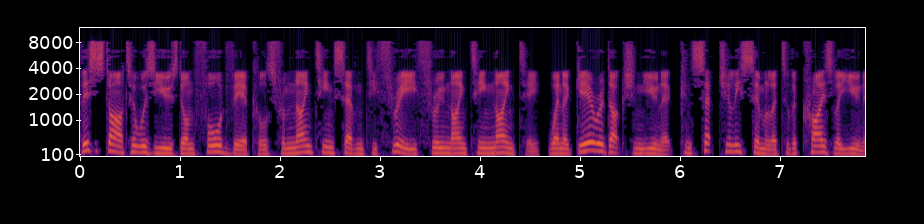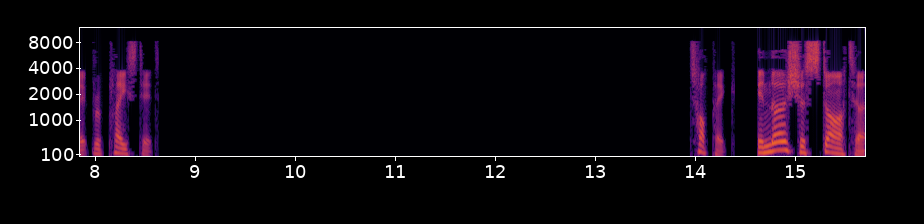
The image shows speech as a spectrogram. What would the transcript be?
This starter was used on Ford vehicles from 1973 through 1990, when a gear reduction unit conceptually similar to the Chrysler unit replaced it. Topic: Inertia starter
